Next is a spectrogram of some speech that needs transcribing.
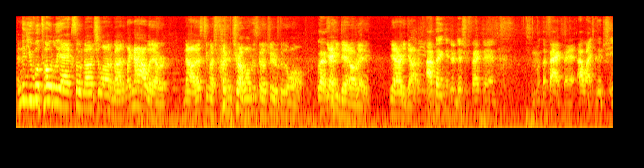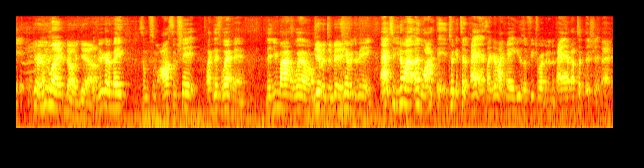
And then you will totally act so nonchalant about it, like, nah, whatever. Nah, that's too much fucking trouble. I'm just gonna shoot him through the wall. Listen. Yeah, he dead already. Yeah, I already got him. I think that you're disrespecting the fact that I like good shit. Yeah, you make- like, no, yeah. If you're gonna make some some awesome shit like this weapon, then you might as well Give it to me. give it to me. Actually, you know, I unlocked it and took it to the past. Like they're like, "Hey, use a future weapon in the past." I took this shit back.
